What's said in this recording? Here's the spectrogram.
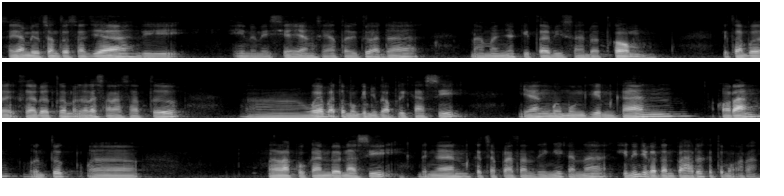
Saya ambil contoh saja di Indonesia yang saya tahu itu ada namanya kitabisa.com. Kitabisa.com adalah salah satu Eh, web atau mungkin juga aplikasi yang memungkinkan orang untuk uh, melakukan donasi dengan kecepatan tinggi karena ini juga tanpa harus ketemu orang.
